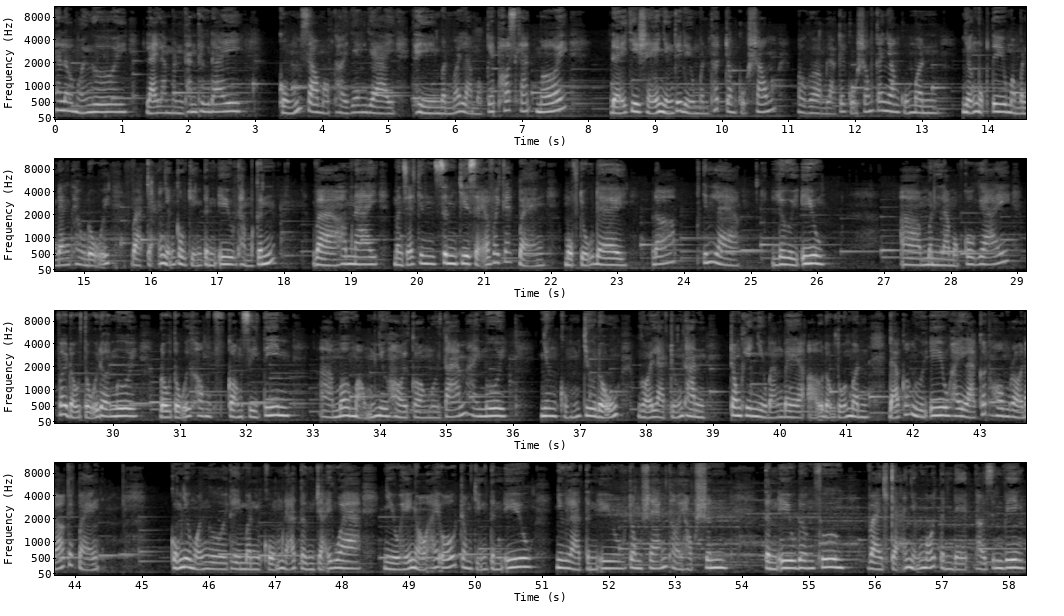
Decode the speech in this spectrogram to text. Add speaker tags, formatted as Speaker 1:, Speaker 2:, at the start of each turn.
Speaker 1: Hello mọi người, lại là mình Thanh Thư đây. Cũng sau một thời gian dài thì mình mới làm một cái podcast mới để chia sẻ những cái điều mình thích trong cuộc sống, bao gồm là cái cuộc sống cá nhân của mình, những mục tiêu mà mình đang theo đuổi và cả những câu chuyện tình yêu thầm kín. Và hôm nay mình sẽ xin, xin chia sẻ với các bạn một chủ đề đó chính là lười yêu à, mình là một cô gái với độ tuổi đôi mươi, độ tuổi không còn xì tin, à, mơ mộng như hồi còn 18, 20, nhưng cũng chưa đủ gọi là trưởng thành, trong khi nhiều bạn bè ở độ tuổi mình đã có người yêu hay là kết hôn rồi đó các bạn. Cũng như mọi người thì mình cũng đã từng trải qua nhiều hỉ nộ ái ố trong chuyện tình yêu, như là tình yêu trong sáng thời học sinh, tình yêu đơn phương, và cả những mối tình đẹp thời sinh viên.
